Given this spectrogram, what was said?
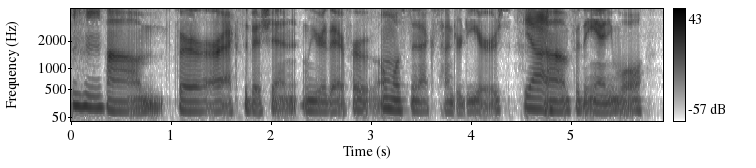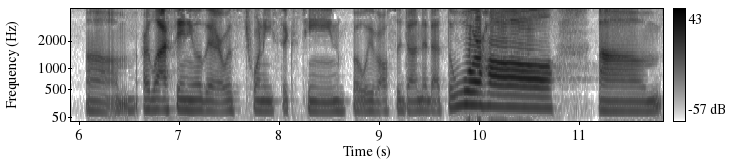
Mm-hmm. Um, for our exhibition, we were there for almost the next hundred years. Yeah. Um, for the annual, um, our last annual there was 2016, but we've also done it at the Warhol, um,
